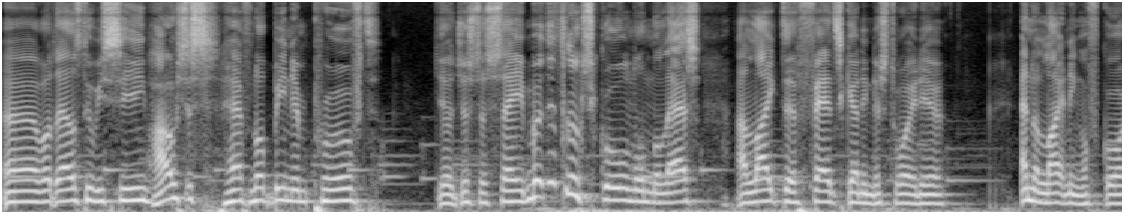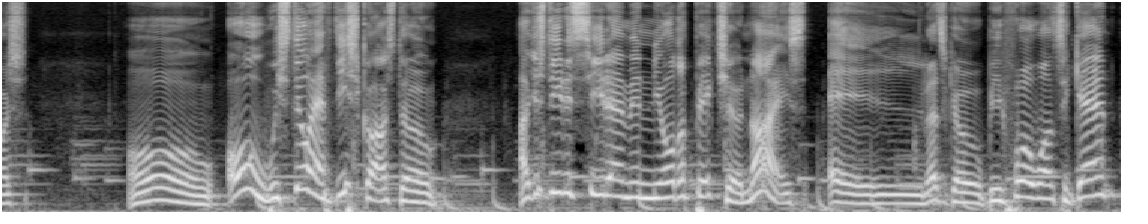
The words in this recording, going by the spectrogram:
Uh, what else do we see? Houses have not been improved. They're just the same, but it looks cool nonetheless. I like the fence getting destroyed here. And the lightning, of course. Oh, oh, we still have these cars though. I just need to see them in the other picture. Nice. Hey, let's go. Before once again.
